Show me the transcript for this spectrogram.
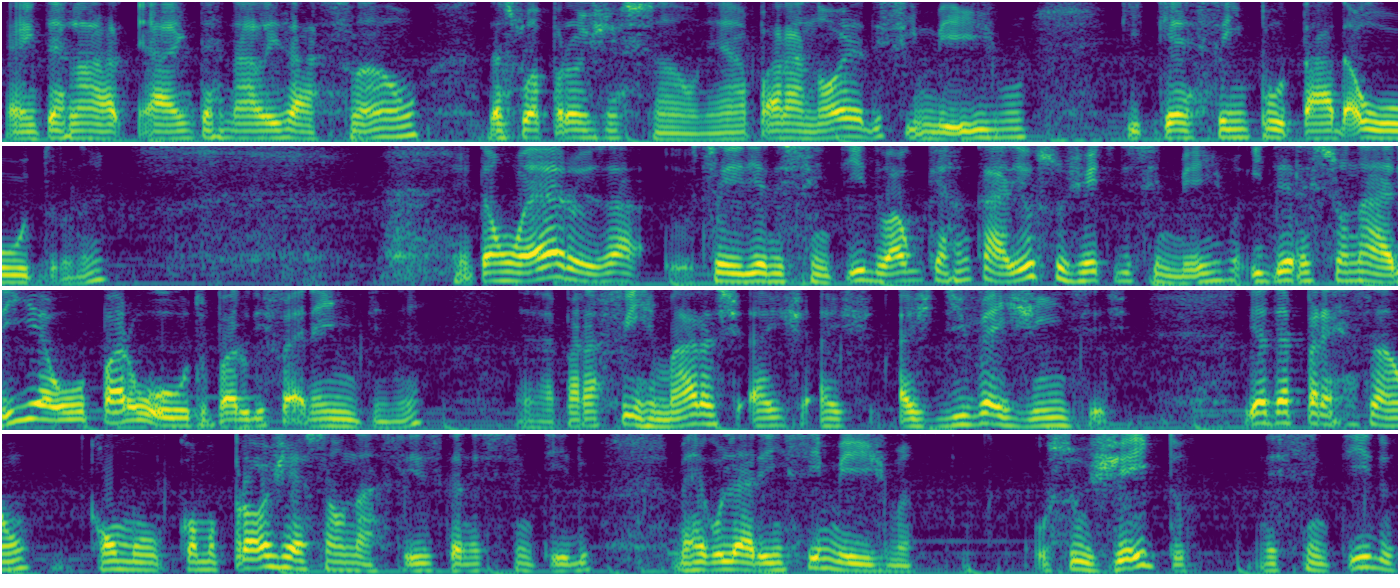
É a, interna a internalização da sua projeção, né? a paranoia de si mesmo que quer ser imputada ao outro. Né? Então o Eros ah, seria nesse sentido algo que arrancaria o sujeito de si mesmo e direcionaria-o para o outro, para o diferente, né? É, para afirmar as, as, as, as, divergências. E a depressão, como, como projeção narcísica nesse sentido, mergulharia em si mesma. O sujeito, nesse sentido,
